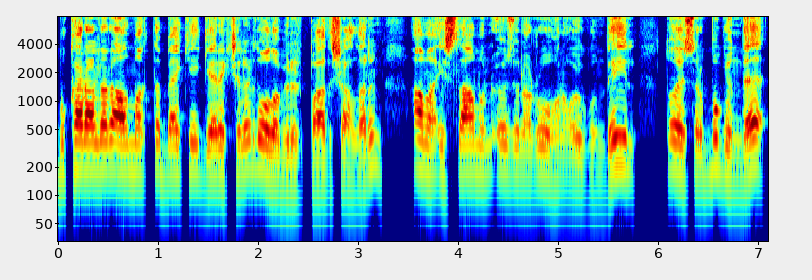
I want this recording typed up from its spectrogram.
Bu kararları almakta belki gerekçeleri de olabilir padişahların ama İslam'ın özüne, ruhuna uygun değil. Dolayısıyla bugün de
